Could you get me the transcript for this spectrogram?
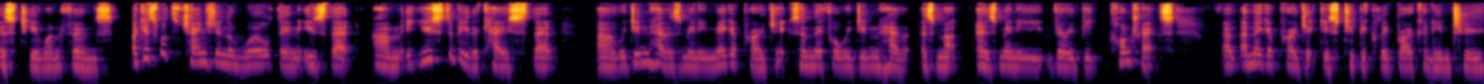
as tier one firms. I guess what's changed in the world then is that um, it used to be the case that uh, we didn't have as many mega projects, and therefore we didn't have as much as many very big contracts. A mega project is typically broken into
